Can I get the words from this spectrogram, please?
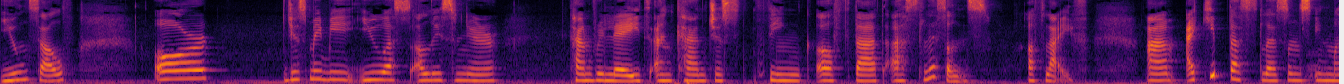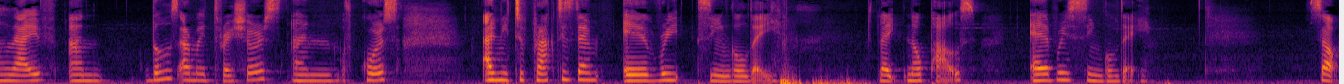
young self, or just maybe you as a listener can relate and can just think of that as lessons of life. Um, I keep those lessons in my life, and those are my treasures, and of course, I need to practice them every single day, like no pause every single day. So,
